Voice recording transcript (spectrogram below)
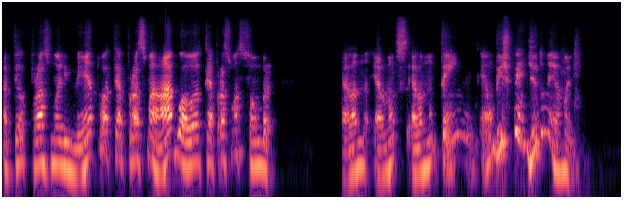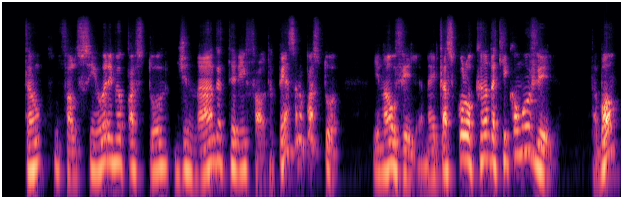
até o próximo alimento, ou até a próxima água, ou até a próxima sombra. Ela, ela, não, ela não tem. É um bicho perdido mesmo ali. Então, eu falo: o Senhor é meu pastor, de nada terei falta. Pensa no pastor e na ovelha. Né? Ele está se colocando aqui como ovelha. Tá bom?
